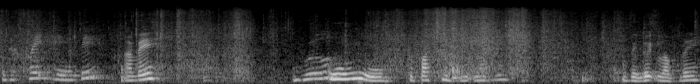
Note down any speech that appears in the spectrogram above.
They're quite heavy. Are they? Wool. Ooh, the buttons look lovely. Oh, they look lovely.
